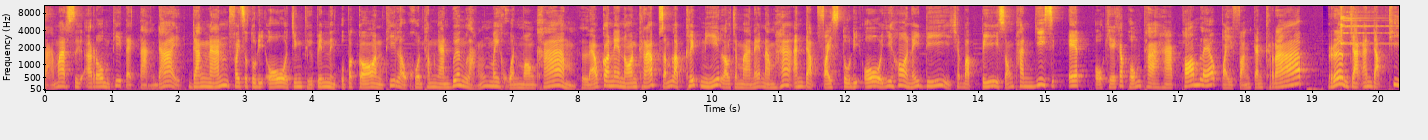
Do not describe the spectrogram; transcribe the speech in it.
สามารถสื่ออารมณ์ที่แตกต่างได้ ดังนั้นไฟสตูดิโอจึงถือเป็นหนึ่งอุปกรณ์ที่เหล่าคนทำงานเบื้องหลังไม่ควรมองข้าม แล้วก็แน่นอนครับสำหรับคลิปนี้เราจะมาแนะนำ5อันดับไฟสตูดิโอยี่ห้อไหนดี ฉบับปี 2021 โอเคครับผมถ้าหากพร้อมแล้วไปฟังกันครับ เริ่มจากอันดับที่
